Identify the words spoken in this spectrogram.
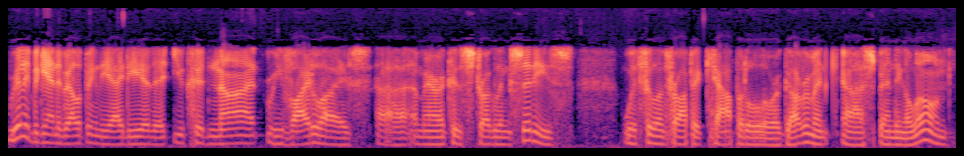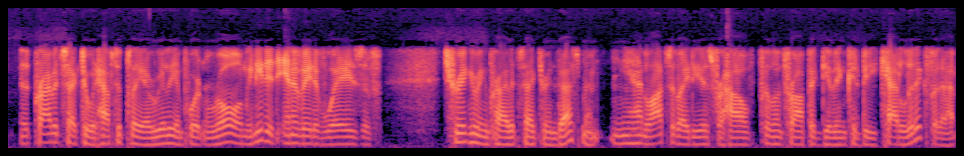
really began developing the idea that you could not revitalize uh, America's struggling cities with philanthropic capital or government uh, spending alone. The private sector would have to play a really important role, and we needed innovative ways of triggering private sector investment. And he had lots of ideas for how philanthropic giving could be catalytic for that.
